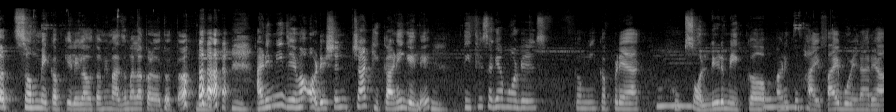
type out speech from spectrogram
तत्सम मेकअप केलेला होता मी माझं मला कळत होतं. आणि मी जेव्हा ऑडिशनच्या ठिकाणी गेले. तिथे सगळ्या मॉडेल्स कमी कपड्यात खूप सॉलिड मेकअप आणि खूप हायफाय बोलणाऱ्या.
